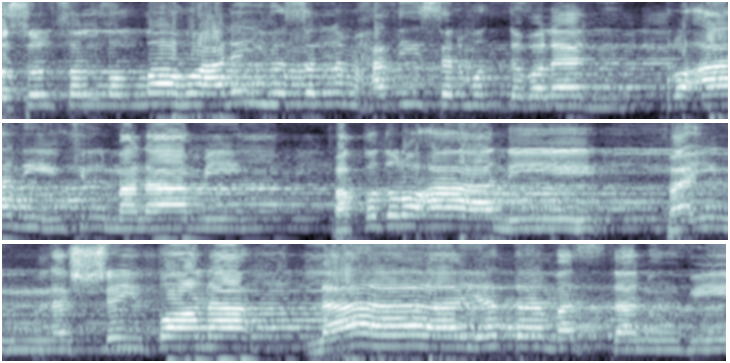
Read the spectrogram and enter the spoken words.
রসুল সাল্লাল্লাহু আলাইহি ওয়াসাল্লাম হাদিসের মধ্যে বলেন, রাআনি ফিল মানামি, ফাকাদ রাআনি ফাইন্না আশ-শাইতানা লা ইয়াতামাসসানু বি।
